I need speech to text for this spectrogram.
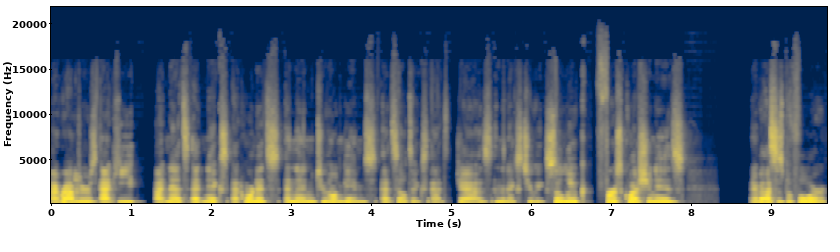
at Raptors, at Heat, at Nets, at Knicks, at Hornets, and then two home games at Celtics, at Jazz in the next two weeks. So, Luke, first question is I've asked this before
